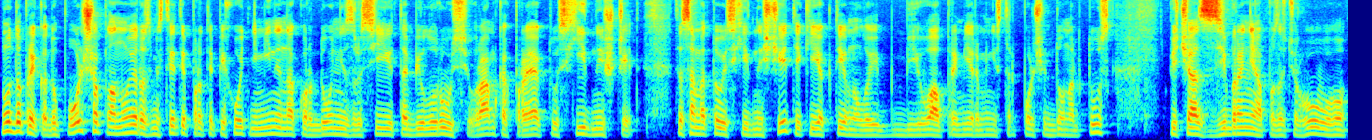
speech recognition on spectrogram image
Ну, до прикладу, Польща планує розмістити протипіхотні міни на кордоні з Росією та Білоруссю в рамках проекту Східний щит. Це саме той східний щит, який активно лобіював прем'єр-міністр Польщі Дональд Туск. Під час зібрання позачергового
